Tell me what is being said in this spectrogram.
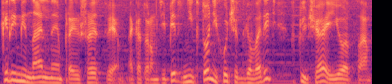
криминальное происшествие о котором теперь никто не хочет говорить, включая ее отца.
